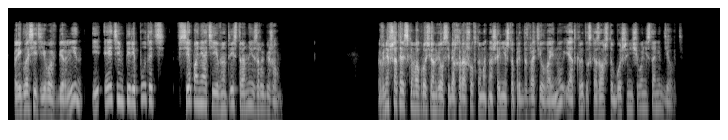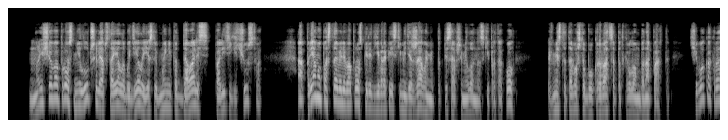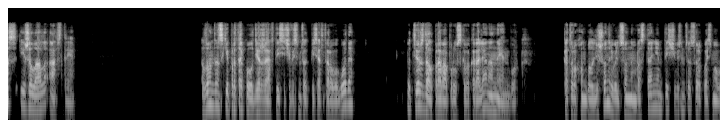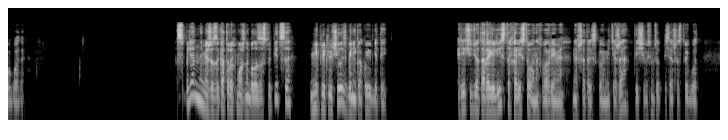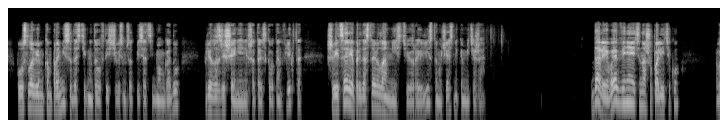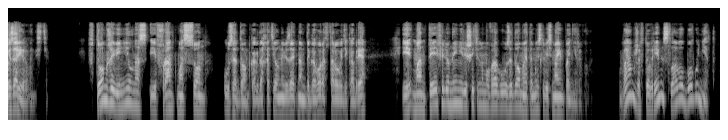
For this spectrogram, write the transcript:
пригласить его в Берлин и этим перепутать все понятия внутри страны и за рубежом. В Невшательском вопросе он вел себя хорошо в том отношении, что предотвратил войну и открыто сказал, что больше ничего не станет делать. Но еще вопрос, не лучше ли обстояло бы дело, если бы мы не поддавались политике чувства, а прямо поставили вопрос перед европейскими державами, подписавшими лондонский протокол, вместо того, чтобы укрываться под крылом Бонапарта, чего как раз и желала Австрия. Лондонский протокол держав 1852 года подтверждал права прусского короля на Нейнбург, которых он был лишен революционным восстанием 1848 года. С пленными же, за которых можно было заступиться, не приключилось бы никакой беды. Речь идет о роялистах, арестованных во время Невшательского мятежа 1856 год, по условиям компромисса, достигнутого в 1857 году при разрешении Невшательского конфликта, Швейцария предоставила амнистию роялистам, участникам мятежа. Далее вы обвиняете нашу политику в изолированности. В том же винил нас и франк-массон Узадом, когда хотел навязать нам договор от 2 декабря, и Монтефелю, ныне решительному врагу Узадома, эта мысль весьма импонировала. Вам же в то время, слава богу, нет.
